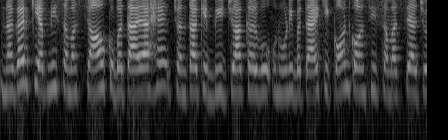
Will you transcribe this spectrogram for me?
नगर की अपनी समस्याओं को बताया है जनता के बीच जाकर वो उन्होंने बताया कि कौन कौन सी समस्या जो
